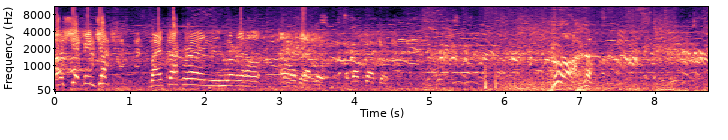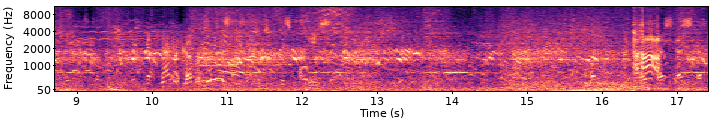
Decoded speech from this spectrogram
Oh shit, being jumped by Sakura and whoever the hell else that is. Can I recover, please? this place? Haha! That's, that's, that's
